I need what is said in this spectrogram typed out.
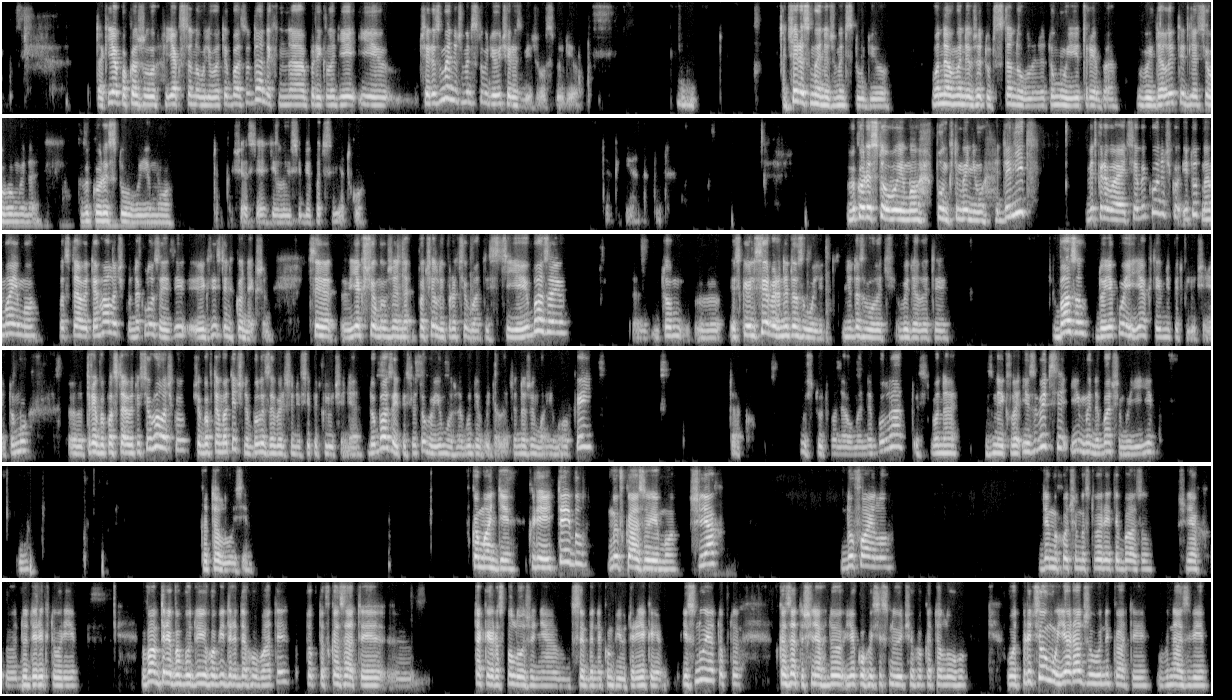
Так, я покажу, як встановлювати базу даних на прикладі і через Management Studio, і через Visual Studio. Через Management Studio вона в мене вже тут встановлена, тому її треба видалити. Для цього ми використовуємо. Так, зараз я зроблю собі підсвітку. Так, вона тут. Використовуємо пункт меню Delete, відкривається віконечко, і тут ми маємо поставити галочку на Close Existing Connection. Це якщо ми вже почали працювати з цією базою, е, то е, SQL сервер не дозволить, не дозволить видалити базу, до якої є активні підключення. Тому е, треба поставити цю галочку, щоб автоматично були завершені всі підключення до бази, і після того її можна буде видалити. Нажимаємо ОК. Так, ось тут вона у мене була, тобто вона зникла із виці, і ми не бачимо її у каталозі. В команді Create Table ми вказуємо шлях до файлу, де ми хочемо створити базу, шлях е, до директорії. Вам треба буде його відредагувати, тобто вказати е, таке розположення в себе на комп'ютері, яке існує, тобто вказати шлях до якогось існуючого каталогу. От, при цьому я раджу уникати в назві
